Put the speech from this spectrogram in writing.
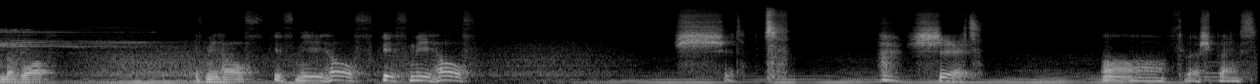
Level up. Give me health. Give me health. Give me health. Shit. Shit. Ah, oh, flashbangs.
